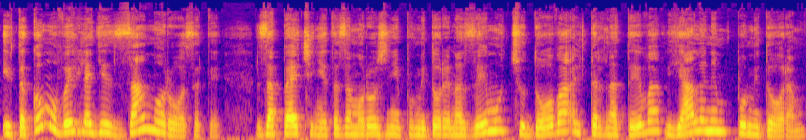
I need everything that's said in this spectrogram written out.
І в такому вигляді заморозити. Запечені та заморожені помідори на зиму чудова альтернатива в'яленим помідорам.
